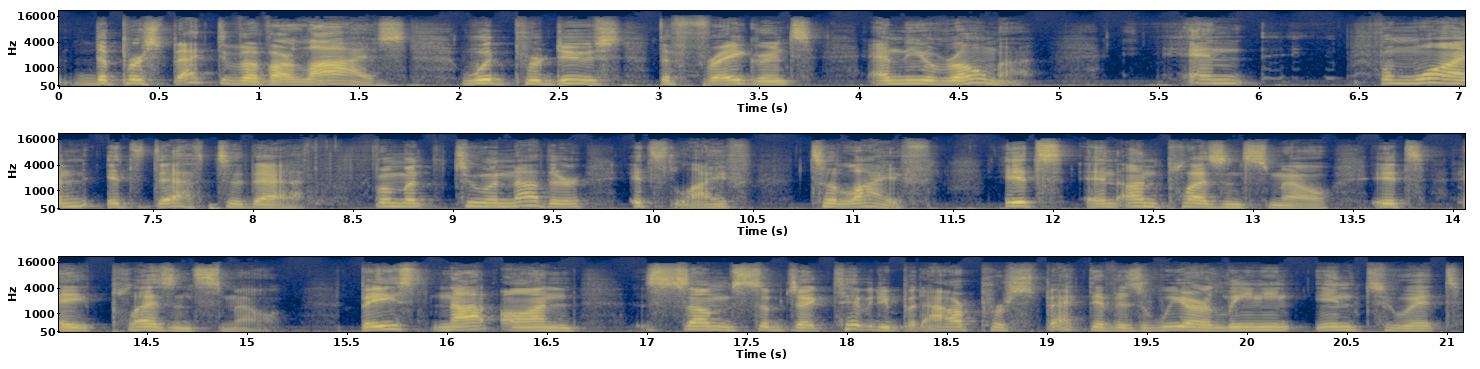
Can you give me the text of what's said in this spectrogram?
The perspective of our lives would produce the fragrance and the aroma. And from one, it's death to death. From a, to another, it's life to life. It's an unpleasant smell. It's a pleasant smell based not on some subjectivity, but our perspective is we are leaning into it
